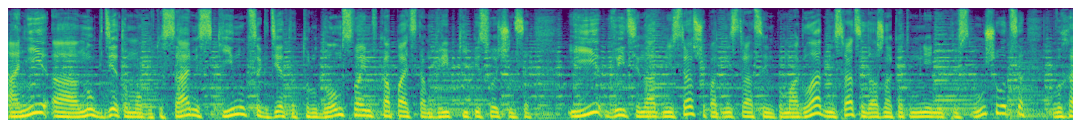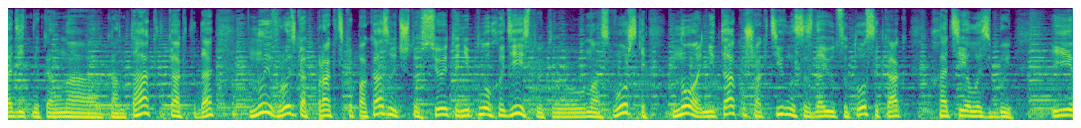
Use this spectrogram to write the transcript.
они, а, ну, где-то могут и сами скинуться, где-то трудом своим вкопать там грибки и песочницы и выйти на администрацию, чтобы администрация им помогла. Администрация должна к этому мнению прислушиваться, выходить на, на контакт как-то, да. Ну и вроде как практика показывает, что все это неплохо действует у нас в Орске, но не так уж активно создаются ТОСы, как хотелось бы. И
